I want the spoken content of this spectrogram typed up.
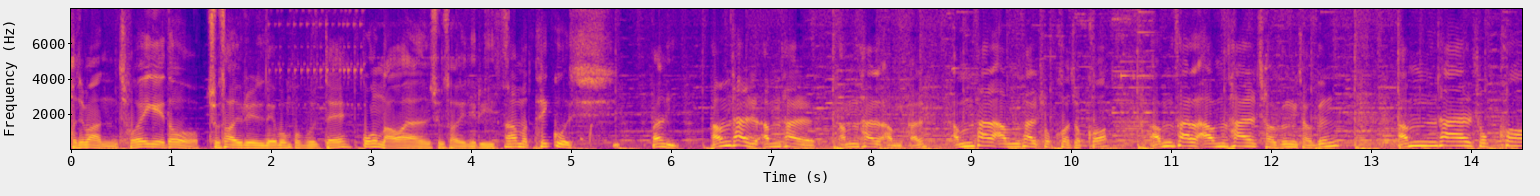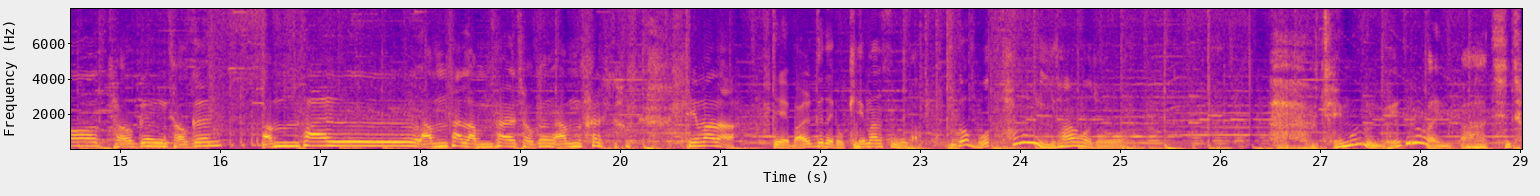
하지만 저에게도 주사위를 네 번 뽑을 때 꼭 나와야 하는 주사위들이 있습니다. 아마 태고 씨 빨리. 암살 암살 암살 암살. 암살 암살 조커 조커. 암살 암살 적응 적응. 암살 조커 적응 적응. 암살 암살 암살 적응 암살 개 많아. 예 말 그대로 개 많습니다. 이거 못하는 게 이상한 거죠. 하, 재물은 왜 들어가 있니 아 진짜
